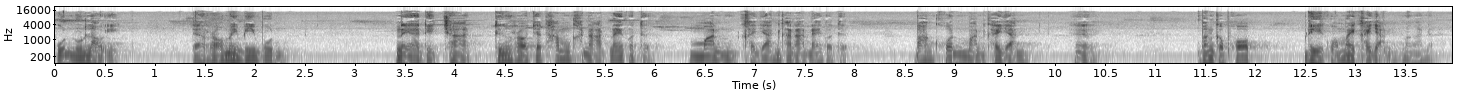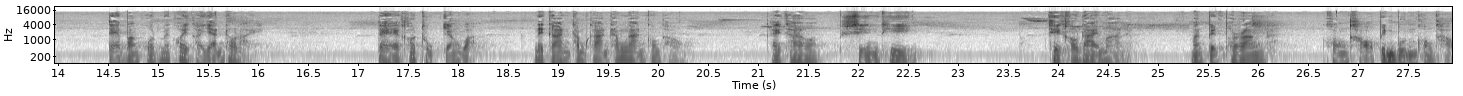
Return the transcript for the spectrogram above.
กูลหนุนเราอีก แต่เราไม่มีบุญ ในอดีตชาติ ถึงเราจะทำขนาดไหนก็เถอะ มันขยันขนาดไหนก็เถอะ บางคนมันขยัน เออ มันก็พอดีกว่าไม่ขยันเหมือนกันแต่บางคนไม่ค่อยขยันเท่าไหร่ แต่เขาถูกจังหวะในการทำการทำงานของเขาคล้ายๆว่าสิ่งที่ที่เขาได้มาเนี่ยมันเป็นพลังของเขาเป็นบุญของเขา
